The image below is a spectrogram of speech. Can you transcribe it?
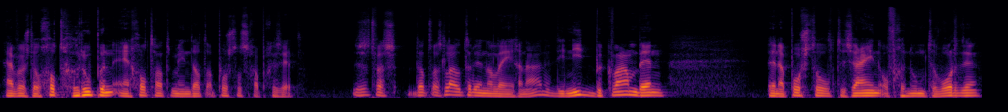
hij was door God geroepen en God had hem in dat apostelschap gezet. Dus het was, dat was louter en alleen genade. Die niet bekwaam ben een apostel te zijn of genoemd te worden.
